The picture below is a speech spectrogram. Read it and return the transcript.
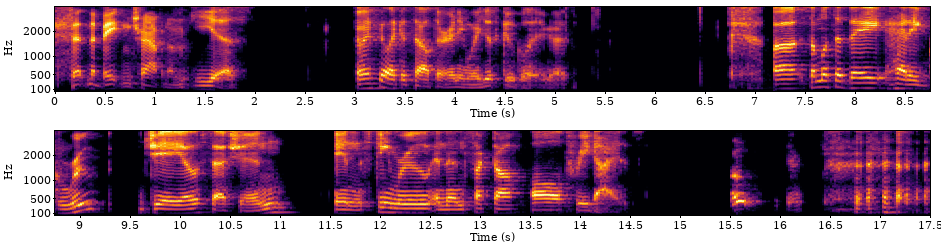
Setting the bait and trapping them. Yes. And I feel like it's out there anyway. Just Google it, you guys. Uh, someone said they had a group JO session in the steam room and then sucked off all three guys. Oh, okay.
